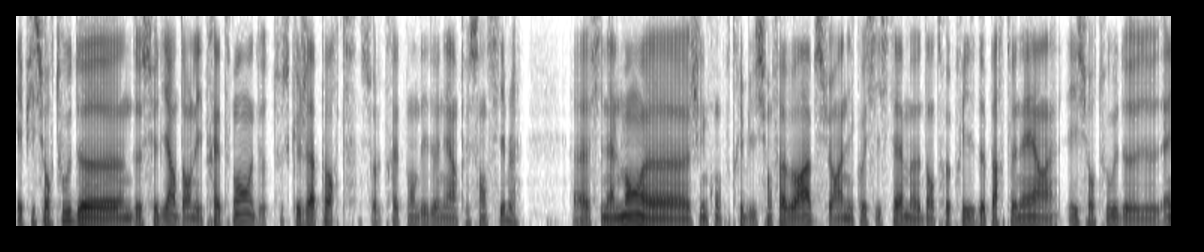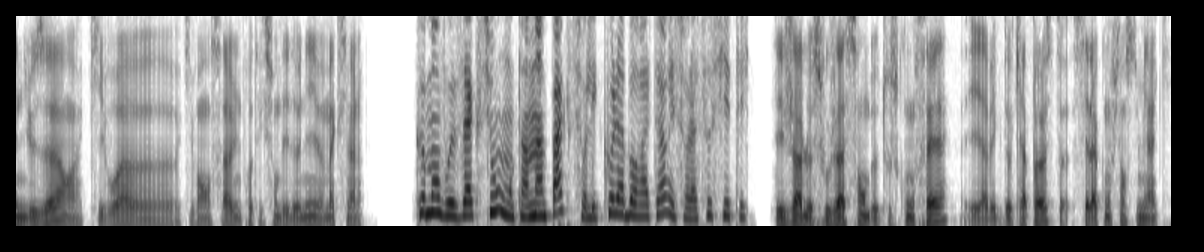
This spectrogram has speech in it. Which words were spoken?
Et puis surtout, de, de se dire, dans les traitements, de tout ce que j'apporte sur le traitement des données un peu sensibles, euh, finalement, euh, j'ai une contribution favorable sur un écosystème d'entreprises, de partenaires et surtout de, end-users qui voient, euh, qui voient en ça une protection des données maximale. Comment vos actions ont un impact sur les collaborateurs et sur la société? Déjà, le sous-jacent de tout ce qu'on fait, et avec DocaPost, c'est la confiance numérique.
